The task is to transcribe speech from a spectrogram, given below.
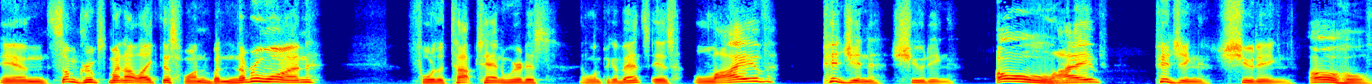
And some groups might not like this one, but number one for the top 10 weirdest Olympic events is live pigeon shooting. Oh, Live pigeon shooting. oh,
